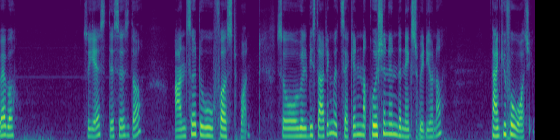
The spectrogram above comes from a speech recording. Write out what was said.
web so yes this is the answer to first one so will be starting with second question in the next video ना थैंक यू फॉर वॉचिंग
